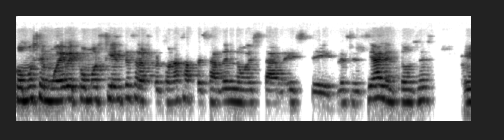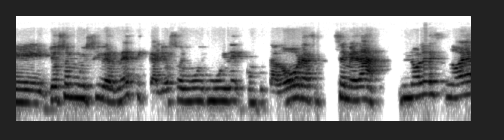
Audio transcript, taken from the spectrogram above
cómo se mueve, cómo sientes a las personas a pesar de no estar este, presencial. Entonces, eh, yo soy muy cibernética, yo soy muy, muy de computadoras, se me da, no les, no he,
